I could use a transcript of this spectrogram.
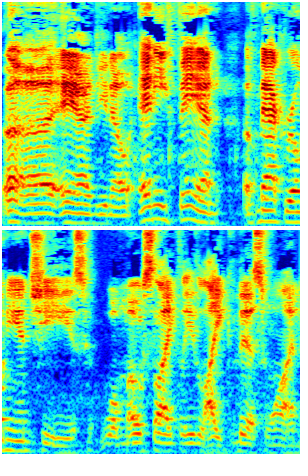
Uh, and, you know, any fan of macaroni and cheese will most likely like this one,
